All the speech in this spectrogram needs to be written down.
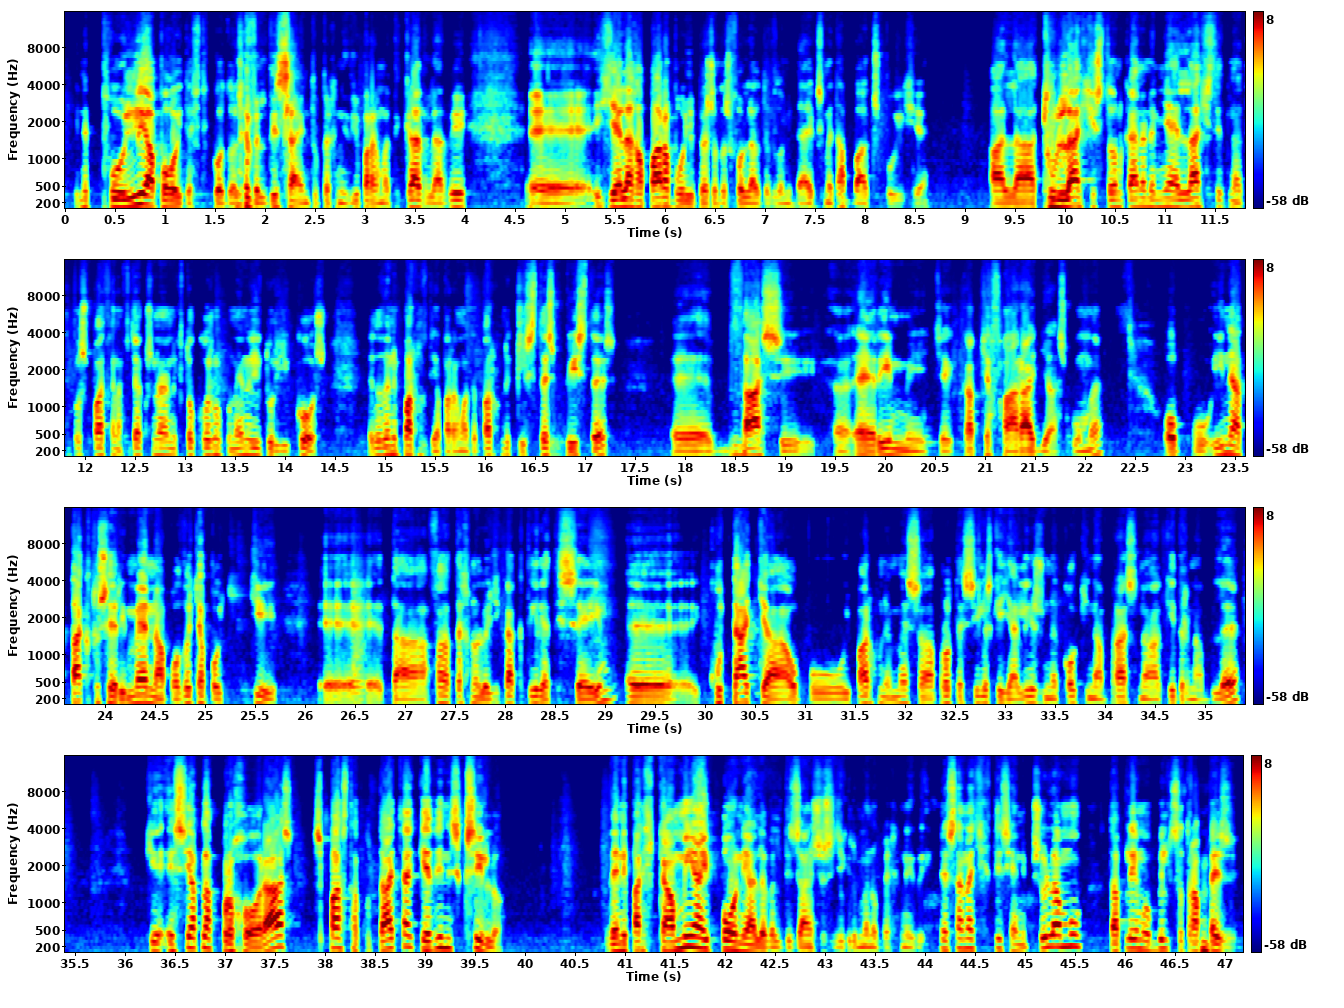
Είναι πολύ απογοητευτικό το level design του παιχνιδιού, πραγματικά δηλαδή ε, γέλαγα πάρα πολύ παίζοντας Fallout 76 με τα bugs που είχε. Αλλά τουλάχιστον κάνανε μια ελάχιστη δυνατή προσπάθεια να φτιάξουν ένα ανοιχτό κόσμο που να είναι λειτουργικός. Εδώ δεν υπάρχουν τέτοια πράγματα. Υπάρχουν κλειστές πίστες, ε, δάση, ε, ερήμη και κάποια φαράγγια, ας πούμε, όπου είναι ατάκτως ερημένα από εδώ και από εκεί ε, τα, αυτά τα τεχνολογικά κτίρια της SAME, ε, κουτάκια όπου υπάρχουν μέσα πρώτες ύλες και γυαλίζουν κόκκινα, πράσινα, κίτρινα, μπλε και εσύ απλά προχωράς, σπάς τα κουτάκια και δίνεις ξύλο. Δεν υπάρχει καμία υπόνοια level design στο συγκεκριμένο παιχνίδι. Είναι σαν να έχει χτίσει η ανιψούλα μου τα Playmobil στο τραπέζι.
